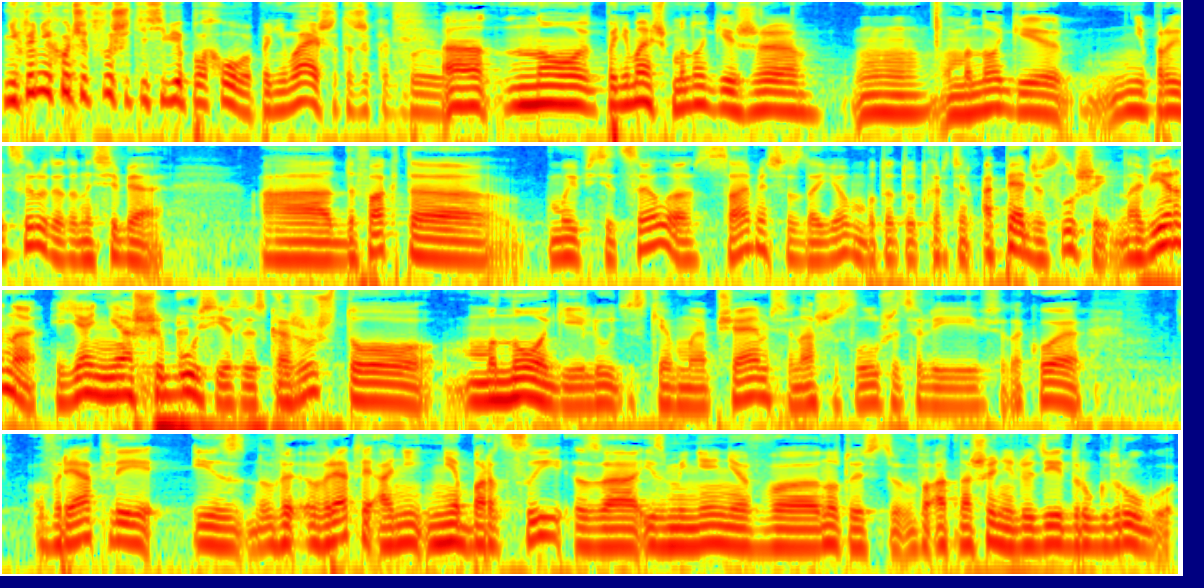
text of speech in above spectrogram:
никто не хочет слышать о себе плохого, понимаешь? Это же как бы... А, но, понимаешь, многие же, многие не проецируют это на себя. А де-факто мы всецело сами создаем вот эту вот картину. Опять же, слушай, наверное, я не ошибусь, если скажу, что многие люди, с кем мы общаемся, наши слушатели и все такое, вряд ли из, вряд ли они не борцы за изменения в, ну, то есть в отношении людей друг к другу.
